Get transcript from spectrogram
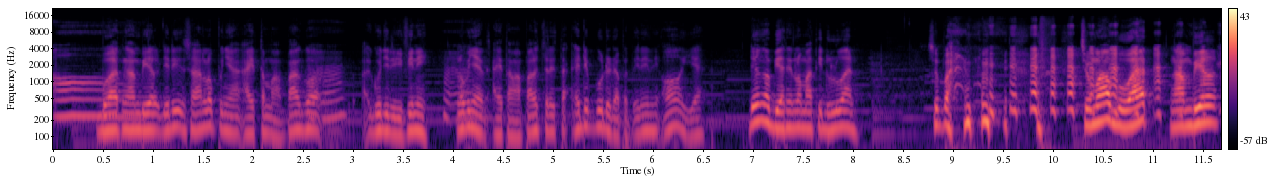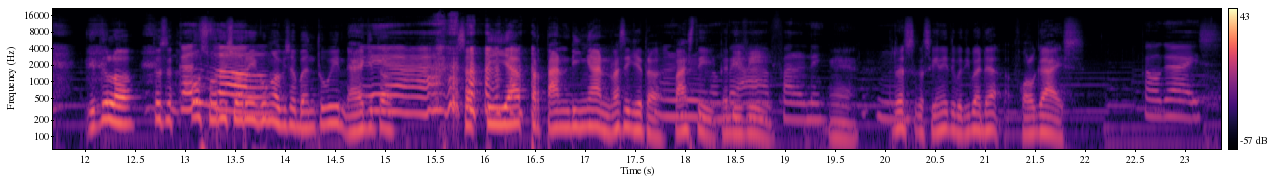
Oh. buat ngambil. Jadi misalnya lo punya item apa, gue gue jadi DV nih. Lo punya item apa, lo cerita, eh Dip gue udah dapet ini nih. Oh iya, dia ngebiarin lo mati duluan. Supaya cuma buat ngambil itu loh. Terus oh sorry Kesel. sorry gue nggak bisa bantuin. Ya gitu. Iya. Setiap pertandingan pasti gitu, pasti Aduh, ke DV. nih. Iya. Terus ke sini tiba-tiba ada Fall Guys. Fall guys.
